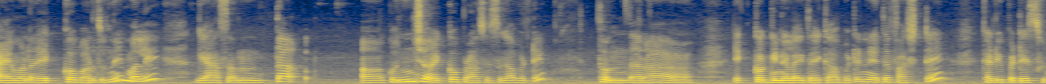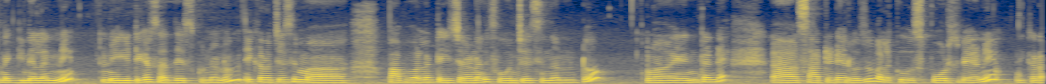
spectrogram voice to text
టైం అనేది ఎక్కువ పడుతుంది. మళ్ళీ గ్యాస్ అంతా కొంచెం ఎక్కువ ప్రాసెస్ కాబట్టి తొందర ఎక్కువ గిన్నెలు అవుతాయి కాబట్టి నేనైతే ఫస్టే కడిగి పెట్టేసుకున్న గిన్నెలన్నీ నీట్గా సర్దేసుకున్నాను. ఇక్కడ వచ్చేసి మా పాప వాళ్ళ టీచర్ అనేది ఫోన్ చేసింది అన్నట్టు. ఏంటంటే సాటర్డే రోజు వాళ్ళకు స్పోర్ట్స్ డే అని ఇక్కడ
